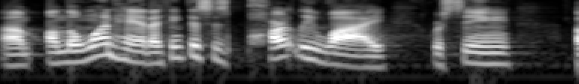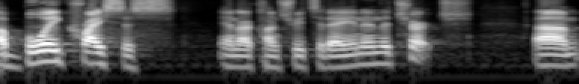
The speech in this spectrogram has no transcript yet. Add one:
Um, on the one hand, I think this is partly why we're seeing a boy crisis in our country today and in the church. Um,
